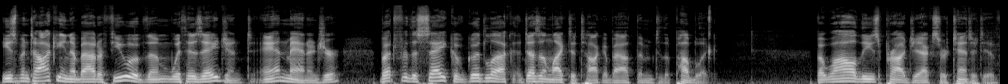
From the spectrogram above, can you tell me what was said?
He's been talking about a few of them with his agent and manager, but for the sake of good luck, doesn't like to talk about them to the public. But while these projects are tentative,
